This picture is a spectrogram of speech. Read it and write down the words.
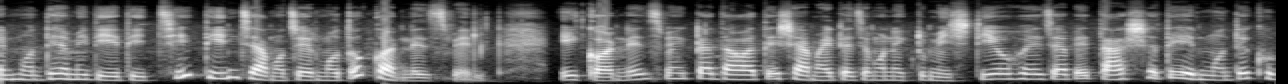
এর মধ্যে আমি দিয়ে দিচ্ছি তিন চামচের মতো কনডেন্স মিল্ক এই কনডেন্স মিল্কটা দেওয়াতে শ্যামাইটা যেমন একটু মিষ্টিও হয়ে যাবে, তার সাথে এর মধ্যে খুব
